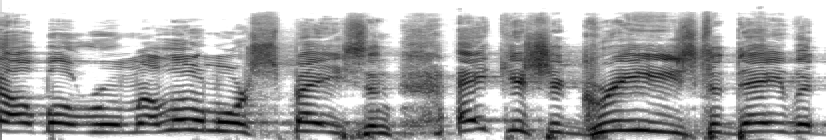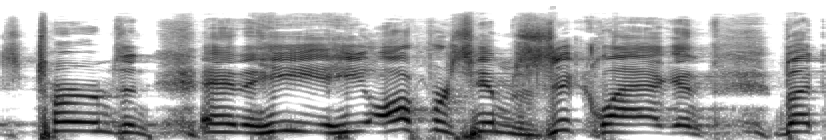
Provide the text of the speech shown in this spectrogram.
elbow room, a little more space." And Achish agrees to David's terms and, and he, he offers him Ziklag. And, but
